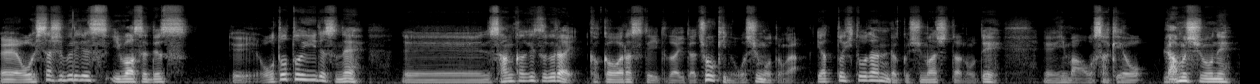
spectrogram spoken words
えーお久しぶりです。岩瀬です。えー、おとといですね、えー3ヶ月ぐらい関わらせていただいた長期のお仕事が、やっと一段落しましたので、えー今お酒を、ラム酒をね、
